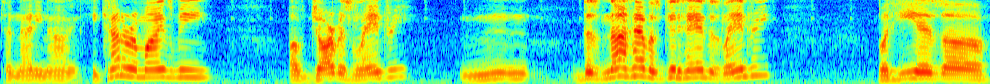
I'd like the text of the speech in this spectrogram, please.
to 99. He kind of reminds me of Jarvis Landry. N does not have as good hands as Landry, but he is a,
